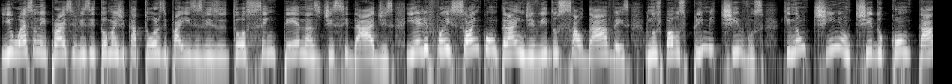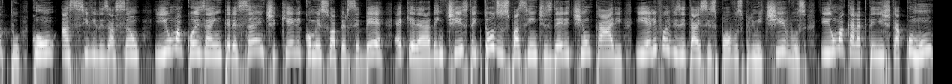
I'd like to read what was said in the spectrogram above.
E o Weston A. Price visitou mais de 14 países, visitou centenas de cidades e ele foi só encontrar indivíduos saudáveis nos povos primitivos que não tinham tido contato com a civilização. E uma coisa interessante que ele começou a perceber é que ele era dentista e todos os pacientes dele tinham cárie. E ele foi visitar esses povos primitivos e uma característica comum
